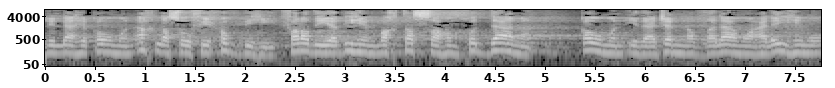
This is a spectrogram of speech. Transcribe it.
لله قوم أخلصوا في حبه فرضي بهم واختصهم خداما. قوم إذا جن الظلام عليهم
